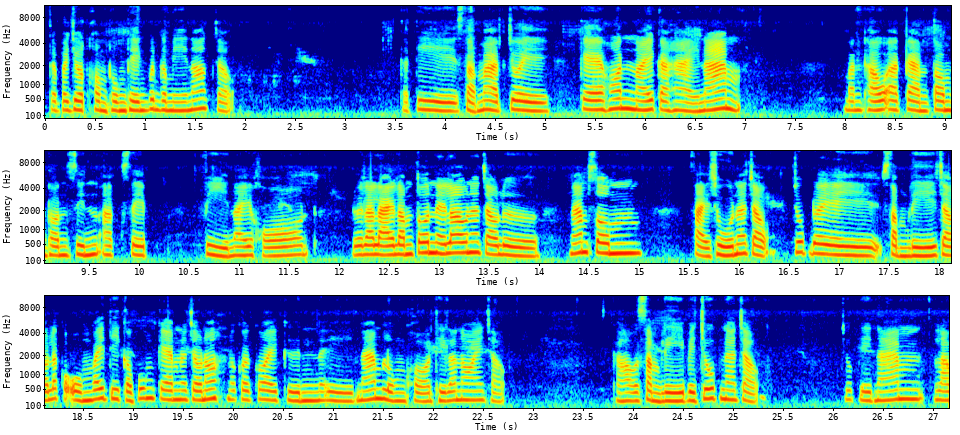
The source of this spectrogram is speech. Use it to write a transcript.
แต่ประโยชน์ของทงเทงเป็นก็มีนักเจ้า กะที่สามารถช่วยแก้ห้อนไนกระหายน้ำบรรเทาอาการตอมทอนซินอักเสบฝีในคอโดยละลายลำต้นในเหล้านะเจ้าหรือน้ำส้มสายชูนะเจ้าจุบด้วยไอ้สำลีเจ้าแล้วก็อมไว้ตีกับพุ่งแก้มนะเจ้าเนาะแล้วก็ก้อยๆกืนน้ำลงคอทีละน้อยเจ้าเอาสำลีไปจุบนะเจ้าจุบไอ้น้ำเหล้า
